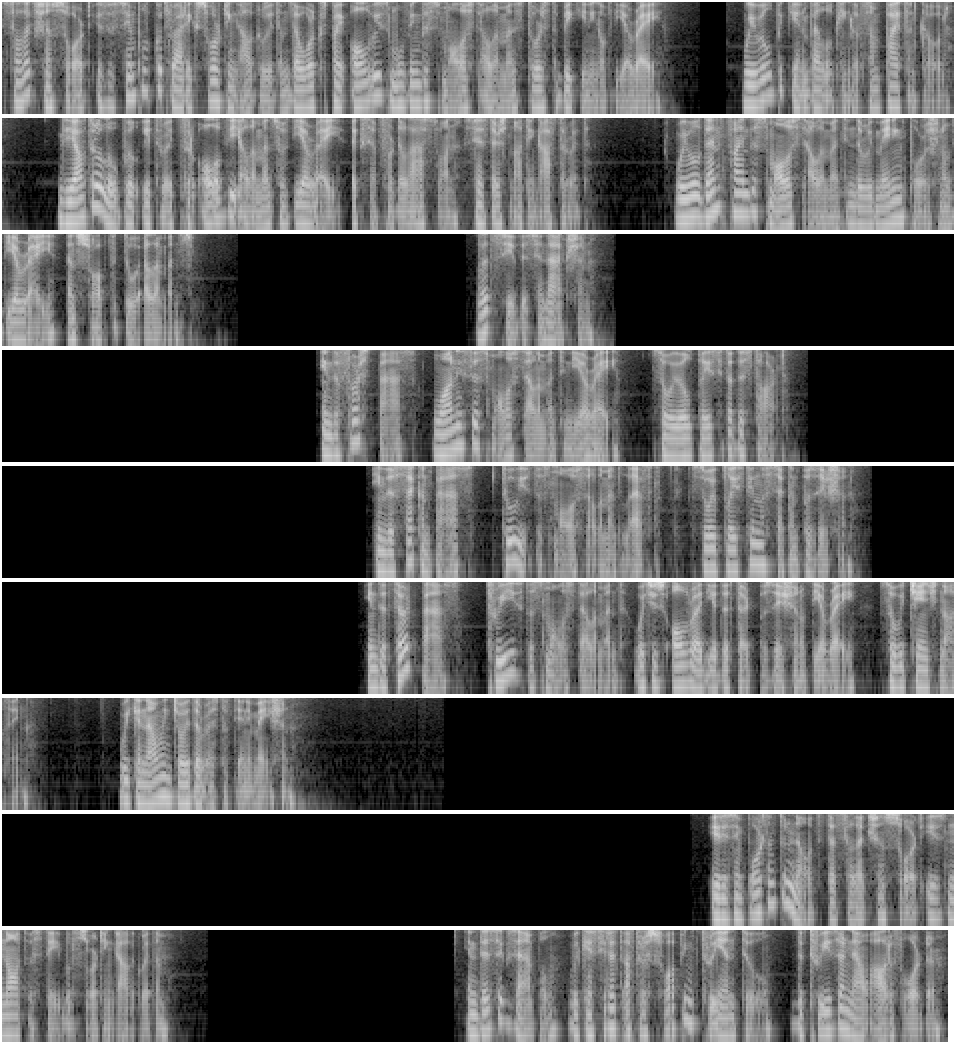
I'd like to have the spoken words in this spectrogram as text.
Selection sort is a simple quadratic sorting algorithm that works by always moving the smallest elements towards the beginning of the array. We will begin by looking at some Python code. The outer loop will iterate through all of the elements of the array except for the last one, since there's nothing after it. We will then find the smallest element in the remaining portion of the array and swap the two elements. Let's see this in action. In the first pass, 1 is the smallest element in the array, so we will place it at the start. In the second pass, 2 is the smallest element left, so we placed it in the second position. In the third pass, 3 is the smallest element, which is already at the third position of the array, so we change nothing. We can now enjoy the rest of the animation. It is important to note that selection sort is not a stable sorting algorithm. In this example, we can see that after swapping 3 and 2, the trees are now out of order.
